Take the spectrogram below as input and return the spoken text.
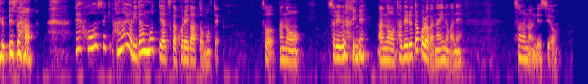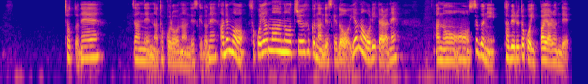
言ってさ、え、宝石、花より団子ってやつかこれがと思って。そう、あの、それぐらいね、あの、食べるところがないのがね、そうなんですよ。ちょっとね、残念なところなんですけどね。あ、でも、そこ山の中腹なんですけど、山降りたらね、あのー、すぐに食べるとこいっぱいあるんで。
